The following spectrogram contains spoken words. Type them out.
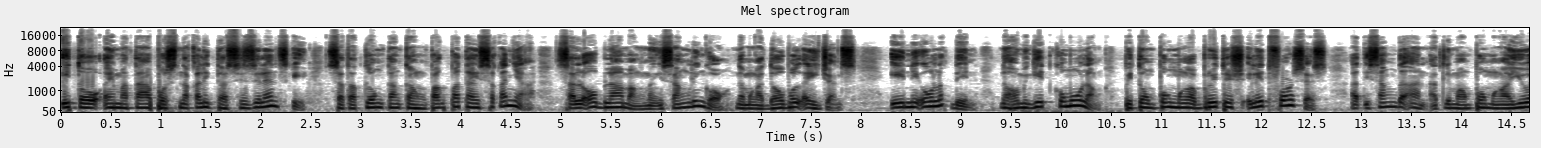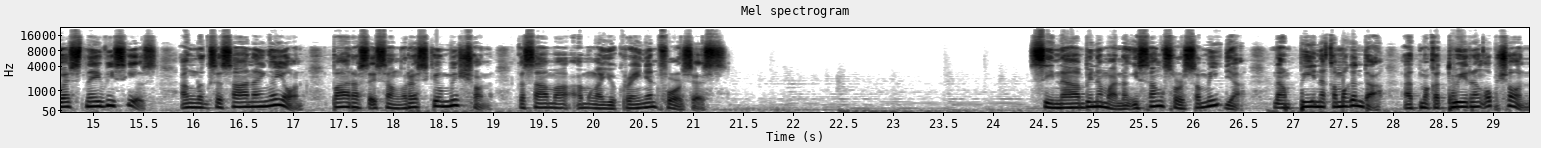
Ito ay matapos nakaligtas si Zelensky sa tatlong tangkang pagpatay sa kanya sa loob lamang ng isang linggo ng mga double agents. Iniulat din na humigit kumulang 70 mga British elite forces at isang daan at limampung mga US Navy SEALs ang nagsasanay ngayon para sa isang rescue mission kasama ang mga Ukrainian forces. Sinabi naman ng isang source sa media na ang pinakamaganda at makatwirang opsyon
